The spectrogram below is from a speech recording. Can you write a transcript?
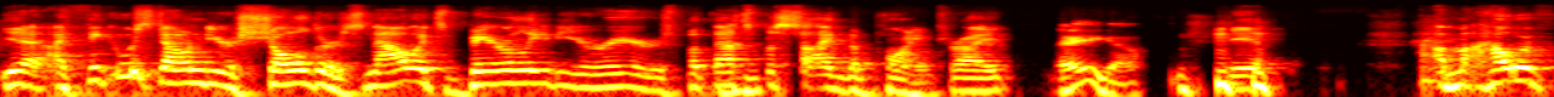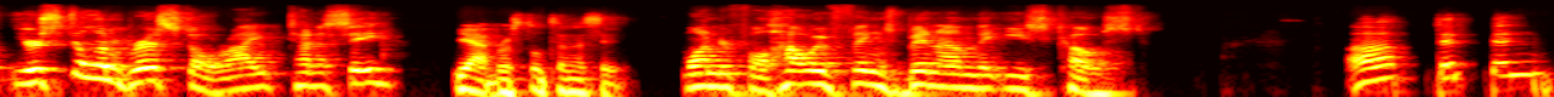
Yeah, I think it was down to your shoulders. Now it's barely to your ears, but that's mm-hmm. beside the point, right? There you go. yeah. Um, how have you're still in Bristol, right? Tennessee? Yeah, Bristol, Tennessee. Wonderful. How have things been on the East Coast? Uh, they've been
